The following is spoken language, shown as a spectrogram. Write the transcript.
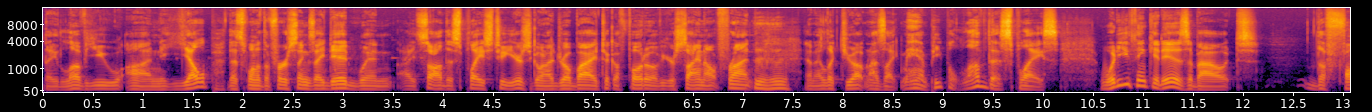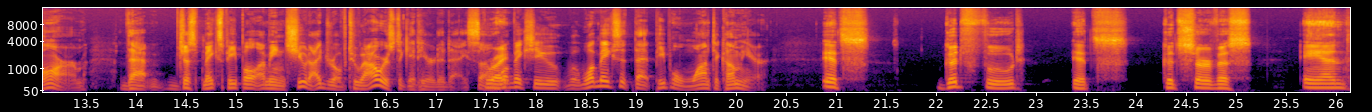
They love you on Yelp. That's one of the first things I did when I saw this place two years ago and I drove by. I took a photo of your sign out front and I looked you up and I was like, man, people love this place. What do you think it is about the farm that just makes people? I mean, shoot, I drove two hours to get here today. So Right. what makes you, what makes it that people want to come here? it's good food, it's good service, and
